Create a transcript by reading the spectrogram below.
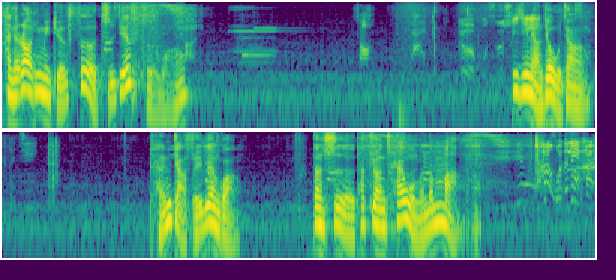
还能让一名角色直接死亡。毕竟两件武将，藤甲随便管，但是他居然拆我们的马。看我的厉害！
